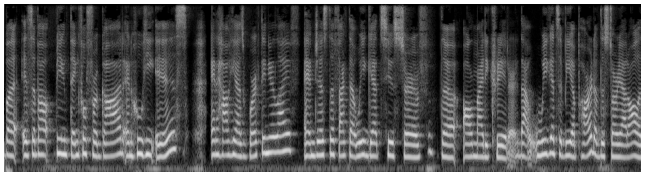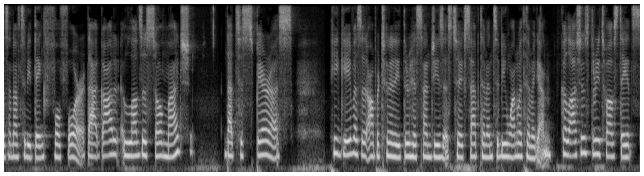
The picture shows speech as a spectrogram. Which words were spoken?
but it's about being thankful for God and who He is and how he has worked in your life and just the fact that we get to serve the almighty creator that we get to be a part of the story at all is enough to be thankful for that god loves us so much that to spare us he gave us an opportunity through his son Jesus to accept him and to be one with him again. Colossians 3:12 states,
